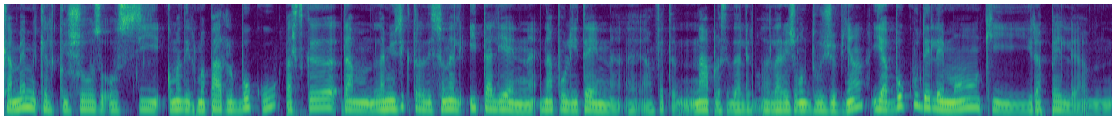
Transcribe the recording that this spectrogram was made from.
quand même quelque chose aussi, comment dire, me parle beaucoup parce que dans la musique traditionnelle italienne, napolitaine, euh, en fait Naples c'est dans la région d'où je viens, il y a beaucoup d'éléments qui rappellent euh,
